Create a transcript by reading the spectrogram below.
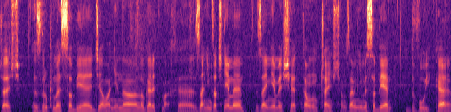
Cześć. Zróbmy sobie działanie na logarytmach. E, Zanim zaczniemy, zajmiemy się tą częścią. Zamienimy sobie dwójkę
